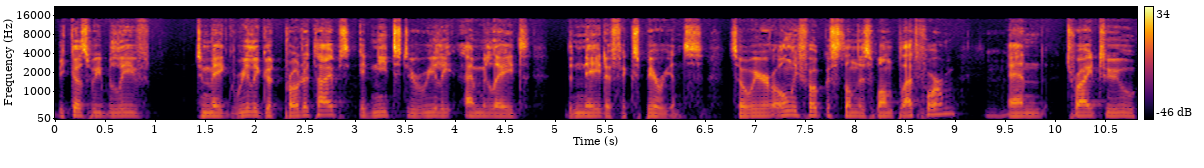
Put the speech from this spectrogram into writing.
because we believe to make really good prototypes, it needs to really emulate the native experience. So we are only focused on this one platform and try to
